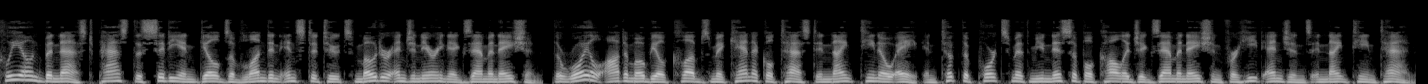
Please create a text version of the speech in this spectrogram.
Cleone Benest passed the City and Guilds of London Institute's Motor Engineering Examination, the Royal Automobile Club's mechanical test in 1908 and took the Portsmouth Municipal College examination for heat engines in 1910.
